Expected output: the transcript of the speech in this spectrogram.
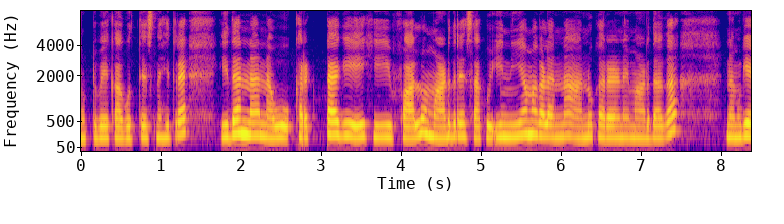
ಮುಟ್ಟಬೇಕಾಗುತ್ತೆ ಸ್ನೇಹಿತರೆ. ಇದನ್ನು ನಾವು ಕರೆಕ್ಟಾಗಿ ಈ ಫಾಲೋ ಮಾಡಿದ್ರೆ ಸಾಕು. ಈ ನಿಯಮಗಳನ್ನು ಅನುಕರಣೆ ಮಾಡಿದಾಗ ನಮಗೆ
